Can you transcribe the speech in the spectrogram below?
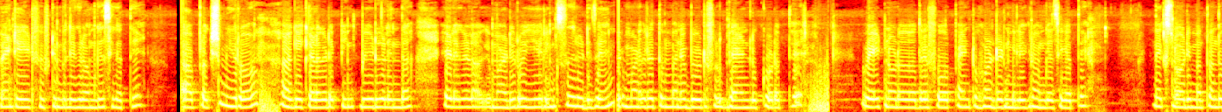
ಪಾಯಿಂಟ್ ಏಯ್ಟ್ ಫಿಫ್ಟಿ ಮಿಲಿಗ್ರಾಮ್ಗೆ ಸಿಗುತ್ತೆ. ಟಾಪ್ ಲಕ್ಷ್ಮಿ ಇರೋ ಹಾಗೆ ಕೆಳಗಡೆ ಪಿಂಕ್ ಬೀಡ್ಗಳಿಂದ ಎಳೆಗಳಾಗಿ ಮಾಡಿರೋ ಇಯರಿಂಗ್ಸ್ ಡಿಸೈನ್ ವೇರ್ ಮಾಡಿದ್ರೆ ತುಂಬಾ ಬ್ಯೂಟಿಫುಲ್ ಗ್ರ್ಯಾಂಡ್ ಲುಕ್ ಕೊಡುತ್ತೆ. ವೆಯ್ಟ್ ನೋಡೋದಾದ್ರೆ ಫೋರ್ ಪಾಯಿಂಟ್ ಟು ಹಂಡ್ರೆಡ್ ಮಿಲಿಗ್ರಾಮ್ಗೆ ಸಿಗುತ್ತೆ. ನೆಕ್ಸ್ಟ್ ನೋಡಿ ಮತ್ತೊಂದು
